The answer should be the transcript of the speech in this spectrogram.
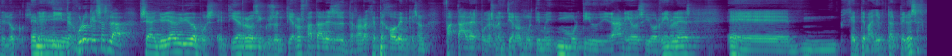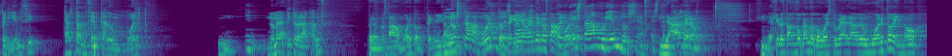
de locos. En Eh, mi- Y te juro que esa es la. O sea, yo ya he vivido pues entierros, incluso entierros fatales, es enterrar a gente joven que son fatales porque son entierros multi- multitudinarios y horribles. eh, mm, gente mayor y tal. Pero esa experiencia, estar tan cerca de un muerto, mm, no me la quito de la cabeza. Pero no estaba muerto, técnicamente. No estaba muerto. técnicamente no estaba pero muerto. Estaba muriéndose. Está- Ya, pero... Es que lo está enfocando como estuve al lado de un muerto y no.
